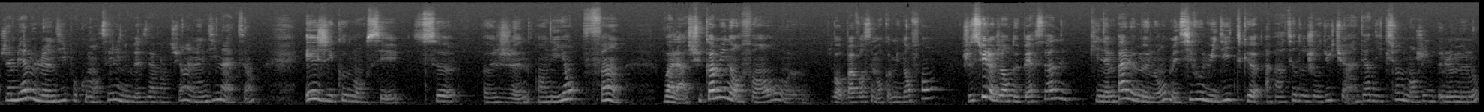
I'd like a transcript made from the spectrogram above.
J'aime bien le lundi pour commencer les nouvelles aventures, un lundi matin. Et j'ai commencé ce euh, jeûne en ayant faim. Voilà, je suis comme une enfant, euh, bon, pas forcément comme une enfant. Je suis le genre de personne qui n'aime pas le melon, mais si vous lui dites que à partir d'aujourd'hui tu as interdiction de manger le melon,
